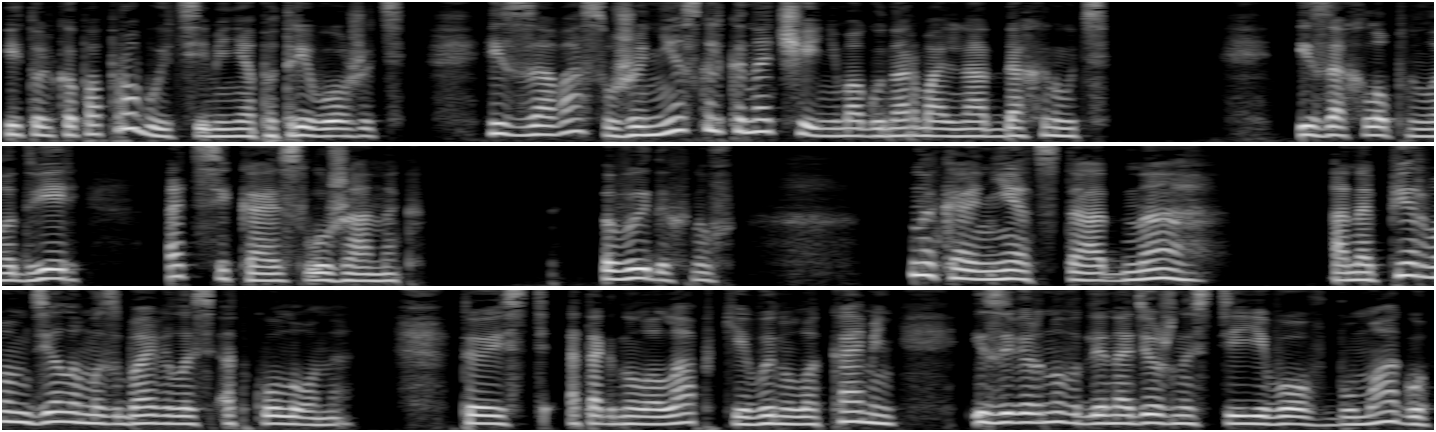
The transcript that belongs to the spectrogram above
И только попробуйте меня потревожить. Из-за вас уже несколько ночей не могу нормально отдохнуть. И захлопнула дверь, отсекая служанок. Выдохнув, наконец-то одна, она первым делом избавилась от кулона. То есть отогнула лапки, вынула камень и, завернув для надежности его в бумагу,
